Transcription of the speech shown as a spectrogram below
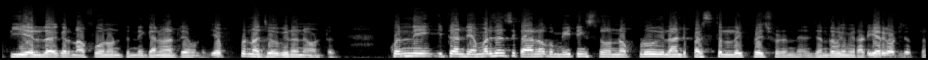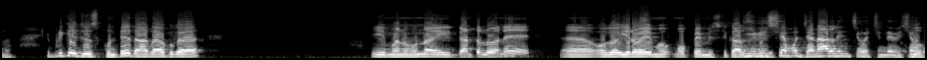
పిఎల్ దగ్గర నా ఫోన్ ఉంటుంది గవర్నమెంట్ ఏముంటుంది ఎప్పుడు నా జోబీలోనే ఉంటుంది. కొన్ని ఇట్లాంటి ఎమర్జెన్సీ కాలంలో ఒక మీటింగ్స్లో ఉన్నప్పుడు ఇలాంటి పరిస్థితుల్లో ఇప్పుడే చూడండి జనరల్గా మీరు అడిగారు కాబట్టి చెప్తున్నాను. ఇప్పటికే చూసుకుంటే దాదాపుగా ఈ మనం ఉన్న ఈ గంటలోనే ఒక ఇరవై ముప్పై మిస్డ్ కాల్స్ ఈ విషయము జనాల నుంచి వచ్చిన విషయం.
